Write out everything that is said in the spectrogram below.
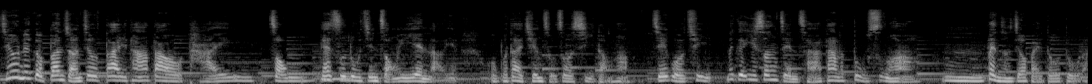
结果那个班长就带他到台中，应该是陆军总医院了。我不太清楚这个系统哈，结果去那个医生检查他的度数哈，嗯，变成九百多度了。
